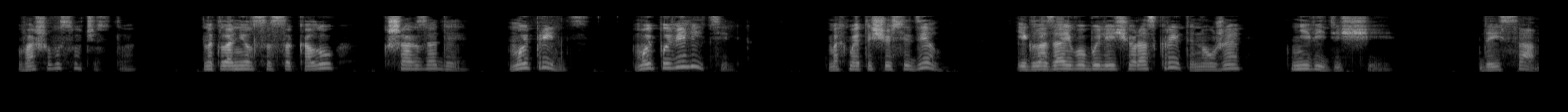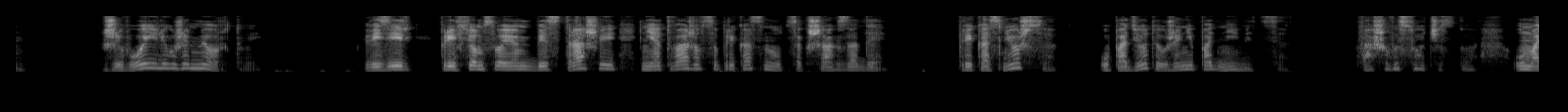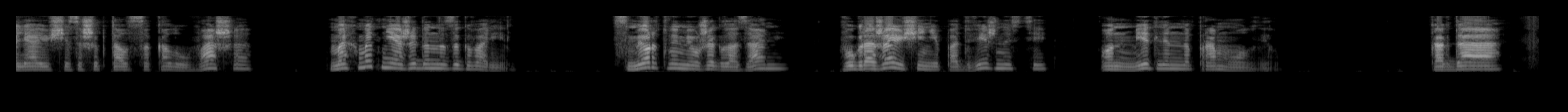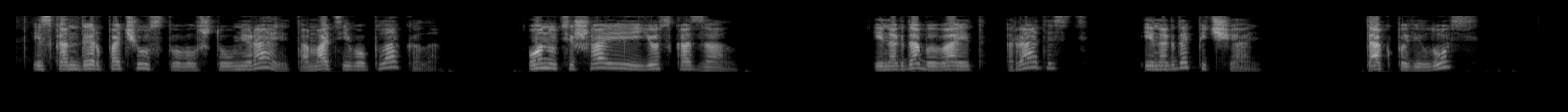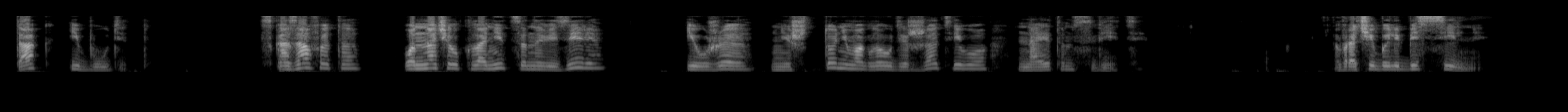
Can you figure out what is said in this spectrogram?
Ваше Высочество! Наклонился Соколу к Шахзаде. «Мой принц, мой повелитель!» Мехмед еще сидел, и глаза его были еще раскрыты, но уже невидящие. Да и сам, живой или уже мертвый. Визирь при всем своем бесстрашии не отважился прикоснуться к Шахзаде. Прикоснешься — упадет и уже не поднимется. «Ваше высочество!» — умоляюще зашептал Соколу. «Ваше...» Мехмед неожиданно заговорил. С мертвыми уже глазами, в угрожающей неподвижности, он медленно промолвил. Когда Искандер почувствовал, что умирает, а мать его плакала, он, утешая ее, сказал, «Иногда бывает радость, иногда печаль. Так повелось, так и будет. Сказав это, он начал клониться на визире, и уже ничто не могло удержать его на этом свете. Врачи были бессильны.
